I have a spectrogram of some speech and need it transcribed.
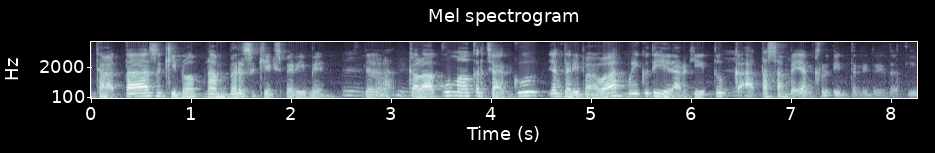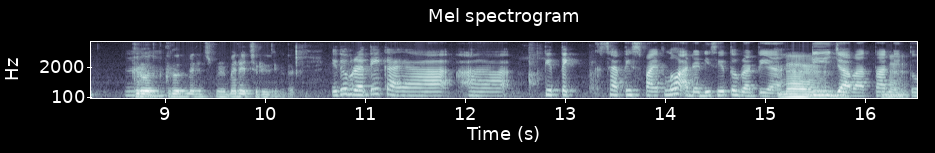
data, segi number, segi eksperimen. Hmm, Nah, hmm, kalau aku mau kerjaanku yang dari bawah mengikuti hierarki itu ke Hmm. atas sampai yang growth intern itu yang tadi. Hmm. Growth growth management manager itu tadi. Itu berarti kayak uh, titik satisfied lo ada di situ berarti ya Nah, di jabatan Nah, itu.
